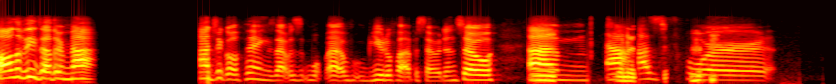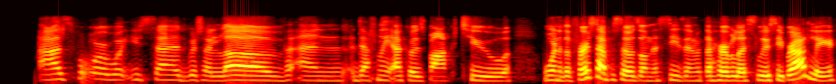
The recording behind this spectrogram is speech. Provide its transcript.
all of these other ma- magical things. That was a beautiful episode. And so um Wanna- as for as for what you said, which I love and definitely echoes back to one of the first episodes on this season with the herbalist Lucy Bradley,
